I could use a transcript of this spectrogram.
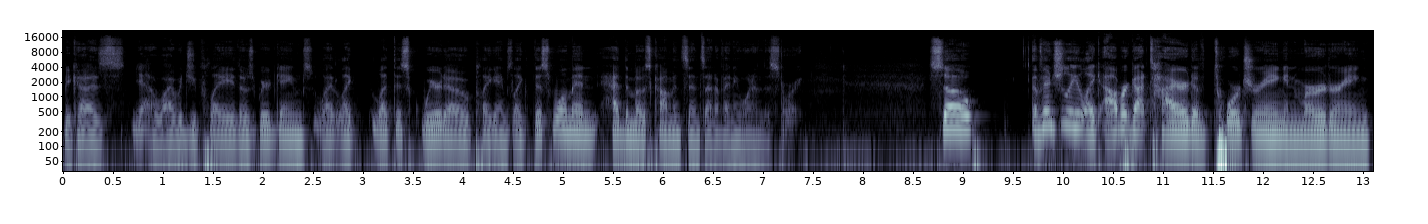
Because, yeah, why would you play those weird games? Like, like, let this weirdo play games. Like, this woman had the most common sense out of anyone in this story. So, eventually, like, Albert got tired of torturing and murdering,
